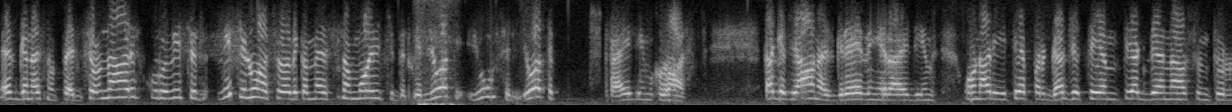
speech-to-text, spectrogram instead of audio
Es gan esmu pensionāri, kuru visi, visi nosoda, ka mēs esam muļķi, bet ir ļoti, jums ir ļoti raidījumu klāsts. Tagad jaunais grēviņa raidījums, un arī tie par gadgetiem piekdienās, un tur,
